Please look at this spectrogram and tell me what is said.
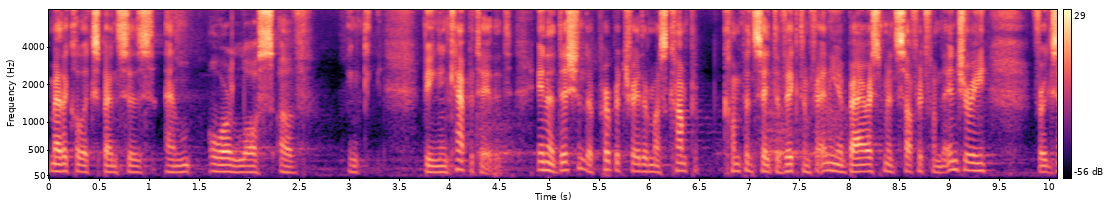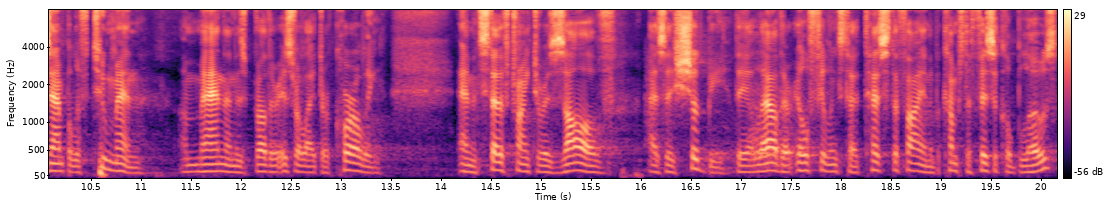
medical expenses, and or loss of in, being incapacitated. In addition, the perpetrator must comp- compensate the victim for any embarrassment suffered from the injury. For example, if two men, a man and his brother Israelite, are quarreling, and instead of trying to resolve as they should be, they allow their ill feelings to testify, and it becomes to physical blows.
